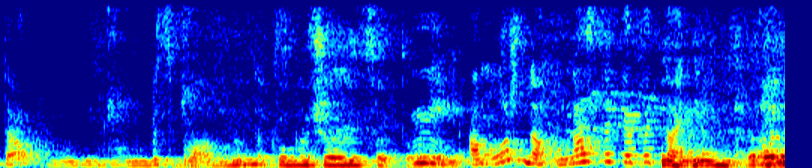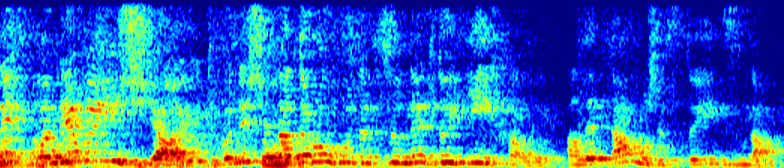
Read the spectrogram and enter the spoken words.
так? Безплатно, Ну, так виходить так. Ні, а можна? У нас таке питання. Вони, вони виїжджають, вони ще на дорогу до цю не доїхали, але там уже стоїть знак.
